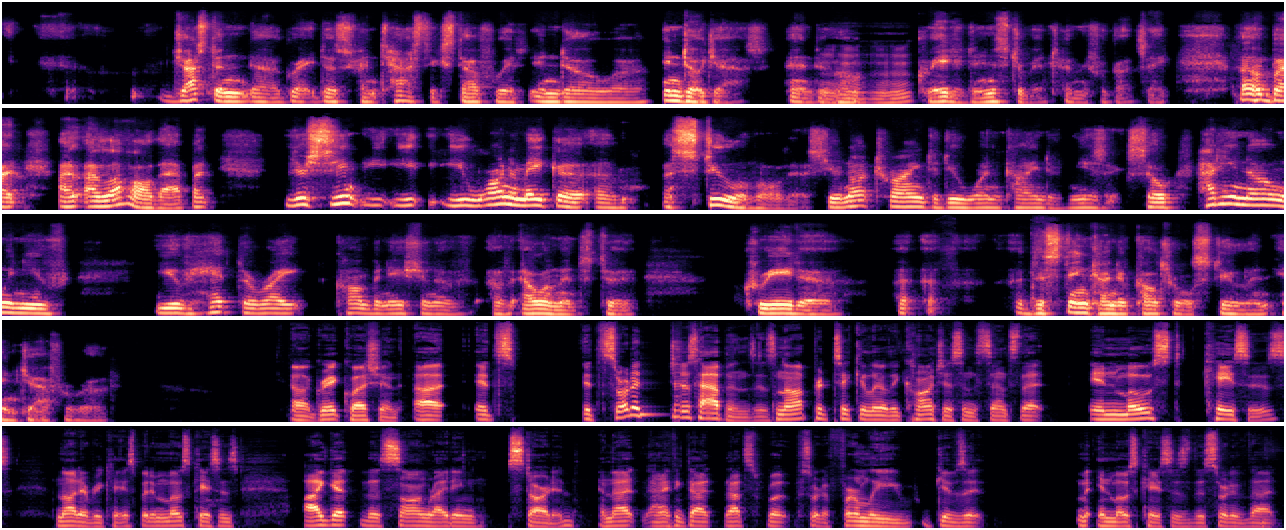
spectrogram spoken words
Justin uh, Gray does fantastic stuff with Indo uh, Indo jazz and uh, Mhm, mhm. created an instrument. I mean, for God's sake. Uh, but I, I love all that. But there seem you, you want to make a, a, a stew of all this. You're not trying to do one kind of music. So how do you know when you've you've hit the right combination of of elements to create a a, a- a distinct kind of cultural stew in, in Jaffa Road? Uh, great question. Uh, it's it sort of just happens. It's not particularly conscious in the sense that in most cases, not every case, but in most cases, I get the songwriting started, and that and I think that that's what sort of firmly gives it, in most cases, the sort of that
